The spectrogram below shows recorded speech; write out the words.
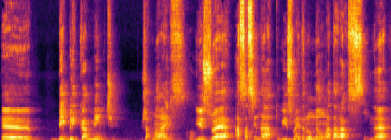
é, biblicamente, jamais. Isso é assassinato. Isso entra no não matarás, Sim. né?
